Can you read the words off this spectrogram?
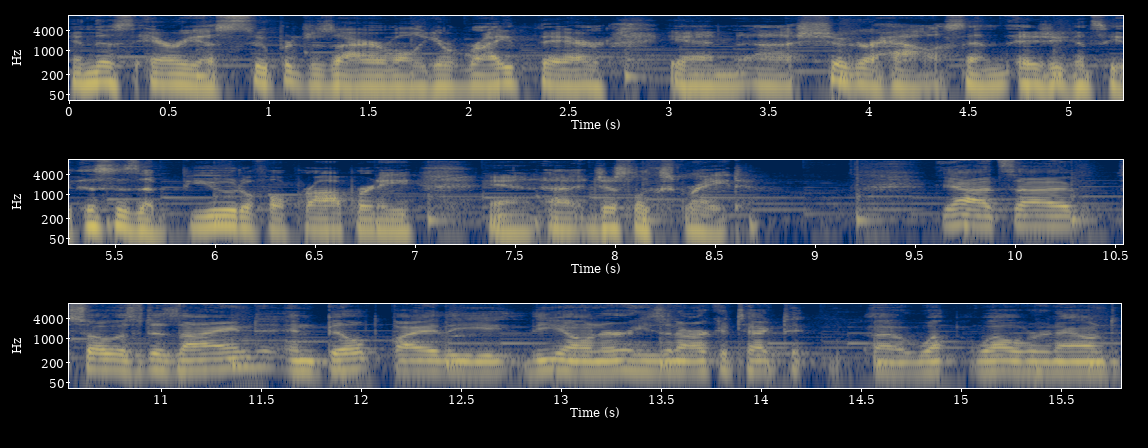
in this area super desirable. You're right there in uh, Sugar House. And as you can see, this is a beautiful property and uh, it just looks great. Yeah, it's uh, so it was designed and built by the the owner. He's an architect, uh, well renowned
